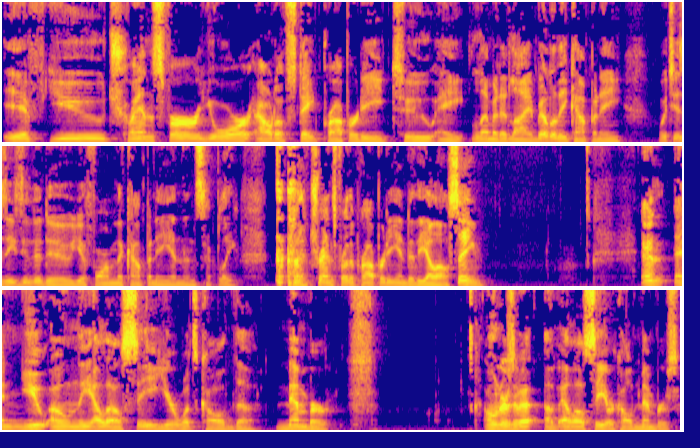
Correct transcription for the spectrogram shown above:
if you transfer your out of state property to a limited liability company, which is easy to do, you form the company and then simply transfer the property into the LLC and and you own the LLC. You're what's called the member. Owners of, of LLC are called members,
